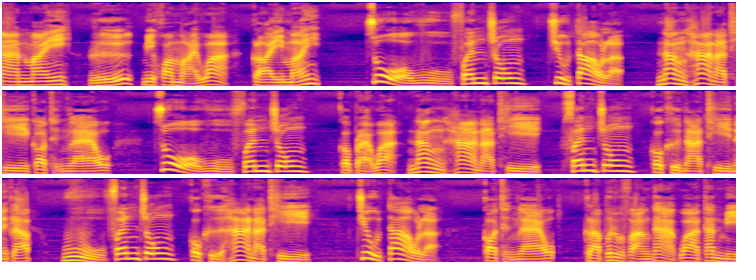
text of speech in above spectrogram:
นานไหม หรือมีความหมายว่า ไกลไหมจั่วหูเฟินจงจิ้วเต้าละนั่งห้านาทีก็ถึงแล้วจั่วก็แปลว่า นั่งห้านาทีเฟินก็คือนาทีนะครับหูเฟินจก็คือห้านาทีจิ้วเต้าก็ถึงแล้ว ครับเพื่อนผู้ฟังถ้าหากว่าท่านมี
